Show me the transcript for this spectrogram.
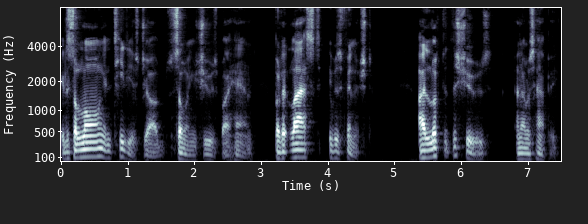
It is a long and tedious job, sewing shoes by hand, but at last it was finished. I looked at the shoes, and I was happy.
